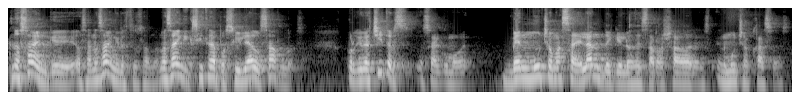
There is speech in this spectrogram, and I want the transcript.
no saben que, o sea, no saben que lo estás usando, no saben que existe la posibilidad de usarlos. Porque los cheaters, o sea, como ven mucho más adelante que los desarrolladores, en muchos casos.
